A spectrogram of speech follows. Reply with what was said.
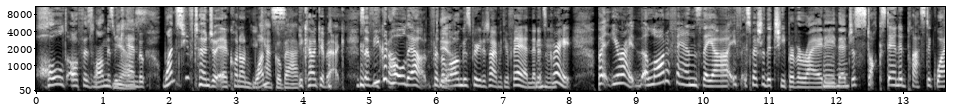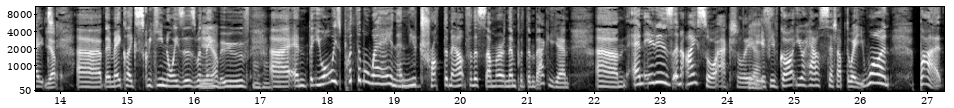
hold off as long as we can. But once you've turned your aircon on You once, can't go back. You can't go back. so if you can hold out for the Yeah. Mm-hmm. longest period of time with your fan, then it's great. But you're right. A lot of fans, they are, if, especially the cheaper variety, they're just stock standard plastic white. Mm-hmm. Yep. Uh, they make like squeaky when Yep. Mm-hmm. they move. Uh, and that you always put them away and then you Mm-hmm. trot them out for the summer and then put them back again. Um, and it is an eyesore actually Yes. if you've got your house set up the way you want. But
